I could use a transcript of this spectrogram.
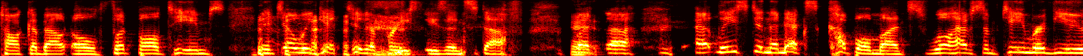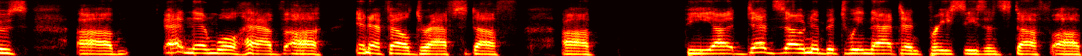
talk about old football teams until we get to the preseason stuff. But uh, at least in the next couple months, we'll have some team reviews, um, and then we'll have uh, NFL draft stuff. Uh, the uh, dead zone in between that and preseason stuff, uh,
